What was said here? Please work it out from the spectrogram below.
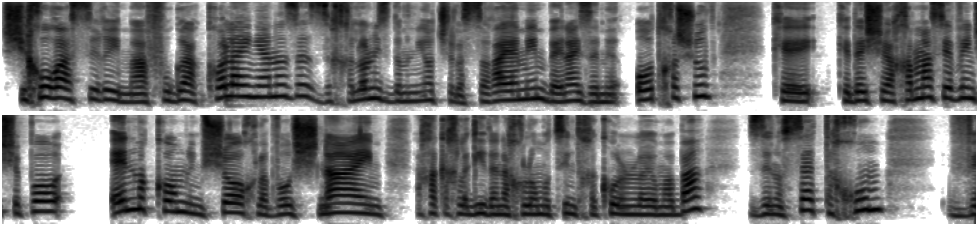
שחרור האסירים, ההפוגה, כל העניין הזה, זה חלון הזדמנויות של עשרה ימים, בעיניי זה מאוד חשוב, כדי שהחמאס יבין שפה אין מקום למשוך, לבוא שניים, אחר כך להגיד, אנחנו לא מוצאים, תחכו לנו ליום הבא, זה נושא תחום, ו,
